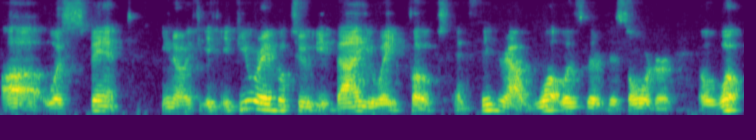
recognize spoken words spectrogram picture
uh, was spent? You know, if, if if you were able to evaluate folks and figure out what was their disorder or what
